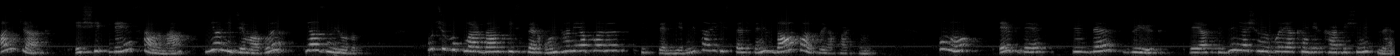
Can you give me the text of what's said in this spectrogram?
Ancak eşitliğin sağına yani cevabı yazmıyoruz. Bu çubuklardan ister 10 tane yaparız, ister 20 tane, isterseniz daha fazla yaparsınız. Bunu evde sizden büyük veya sizin yaşınıza yakın bir kardeşinizle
